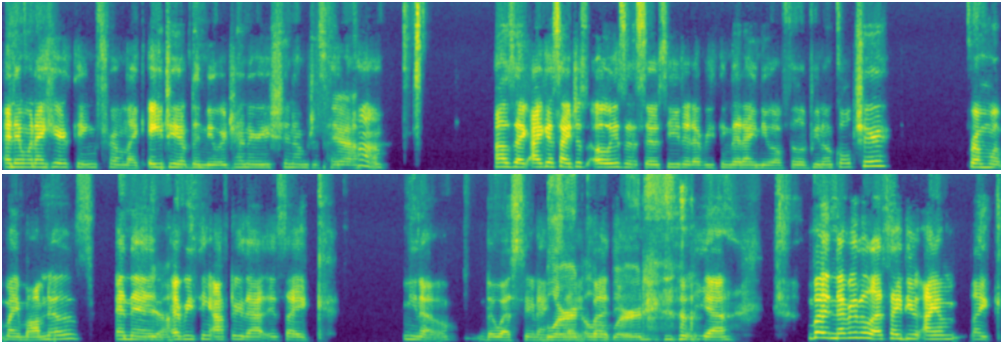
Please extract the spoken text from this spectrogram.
And then when I hear things from like AJ of the newer generation, I'm just like, yeah. huh. I was like, I guess I just always associated everything that I knew of Filipino culture from what my mom knows. And then yeah. everything after that is like you know the western blurred side, a little blurred yeah but nevertheless i do i am like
